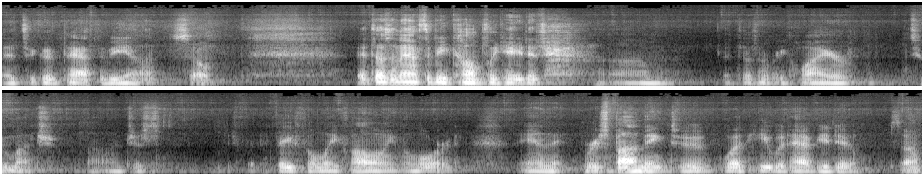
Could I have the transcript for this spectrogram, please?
it's a good path to be on. So it doesn't have to be complicated. Um, it doesn't require too much. Uh, just faithfully following the Lord and responding to what He would have you do. So.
